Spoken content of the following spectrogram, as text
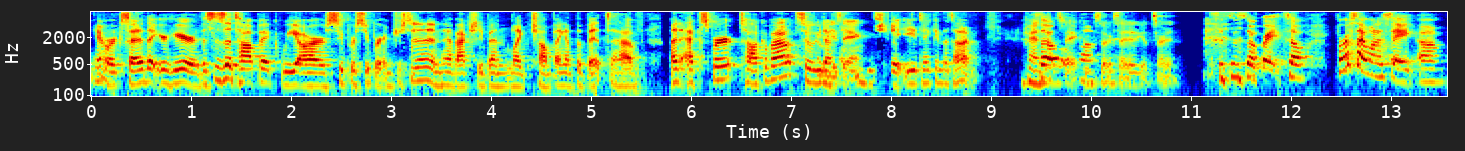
Yeah, we're excited that you're here. This is a topic we are super, super interested in and have actually been like chomping at the bit to have an expert talk about. So we Amazing. definitely appreciate you taking the time. Fantastic. So, um, I'm so excited to get started. this is so great. So, first, I want to say, um,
